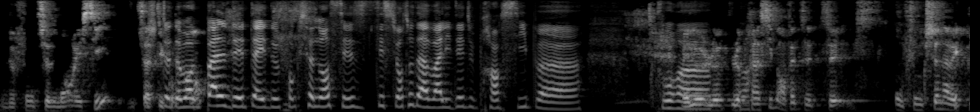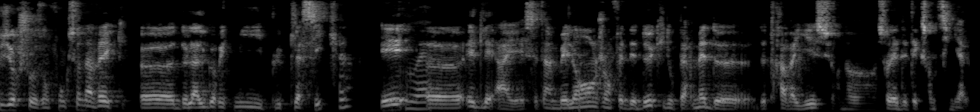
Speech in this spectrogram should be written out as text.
de fonctionnement ici. Ça, Je te demande pas le détail de fonctionnement, c'est surtout d'avoir l'idée du principe. Euh, pour, euh, le, le, principe, en fait, c'est on fonctionne avec plusieurs choses. On fonctionne avec euh, de l'algorithmie plus classique et, euh, et de l'AI. C'est un mélange en fait des deux qui nous permet de, de travailler sur, nos, sur les détections de signal.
